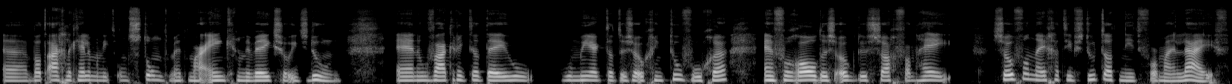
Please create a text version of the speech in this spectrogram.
Uh, wat eigenlijk helemaal niet ontstond met maar één keer in de week zoiets doen. En hoe vaker ik dat deed, hoe, hoe meer ik dat dus ook ging toevoegen. En vooral dus ook dus zag van, hé, hey, zoveel negatiefs doet dat niet voor mijn lijf.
